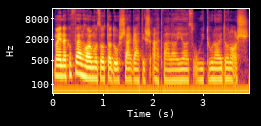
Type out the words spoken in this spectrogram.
melynek a felhalmozott adósságát is átvállalja az új tulajdonos.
